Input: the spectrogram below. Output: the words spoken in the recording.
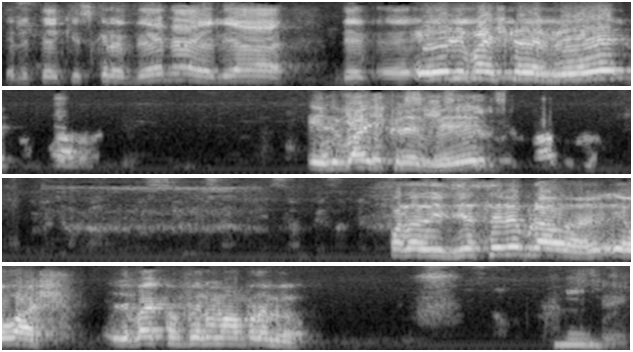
Ele tem que escrever, né? Ele é. de- é, Ele vai escrever. ele né? Ele vai escrever. Bruno? paralisia cerebral, eu acho. Ele vai confirmar para mim. Sim.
